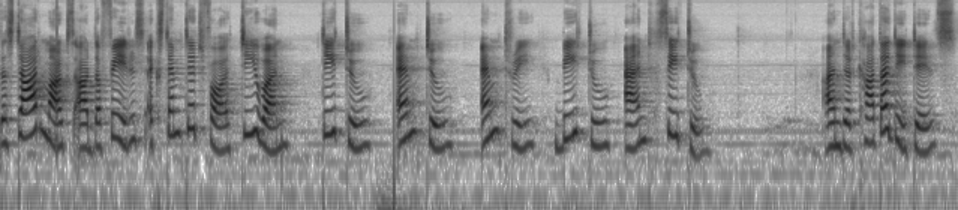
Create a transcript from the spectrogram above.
The star marks are the fields exempted for T1, T2, M2, M3, B2 and C2. Under Khata details,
